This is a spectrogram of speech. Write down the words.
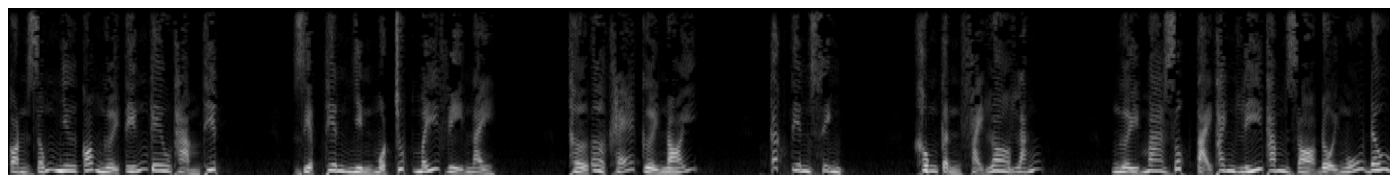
còn giống như có người tiếng kêu thảm thiết, diệp thiên nhìn một chút mấy vị này, thờ ơ khẽ cười nói, các tiên sinh, không cần phải lo lắng, người ma giúp tại thanh lý thăm dò đội ngũ đâu,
